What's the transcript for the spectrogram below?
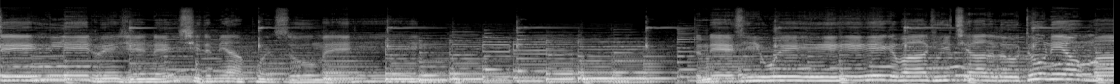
တေးလေးတွေရင်ထဲရှိသမျှဖွင့်ဆိုမယ်တနေ့စီဝေးကဘာကြီးချသလိုဒုနှစ်ယောက်မှာ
